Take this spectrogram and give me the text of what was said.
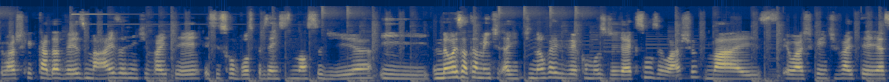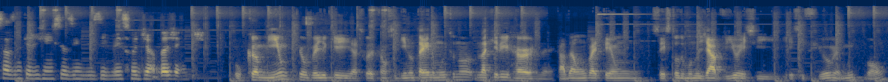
Eu acho que cada vez mais a gente vai ter esses robôs presentes no nosso dia e não exatamente, a gente não vai viver como os Jacksons, eu acho, mas eu acho que a gente vai ter essas inteligências invisíveis rodeando a gente o caminho que eu vejo que as coisas estão seguindo tá indo muito no, naquele Her, né? Cada um vai ter um. Não sei se todo mundo já viu esse, esse filme, é muito bom.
